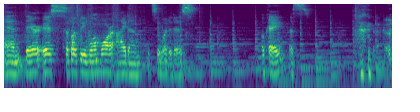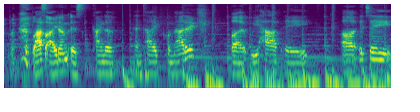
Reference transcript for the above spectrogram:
And there is supposed to be one more item. Let's see what it is. Okay, that's... Last item is kind of anticlimactic, but we have a... Uh, it's a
